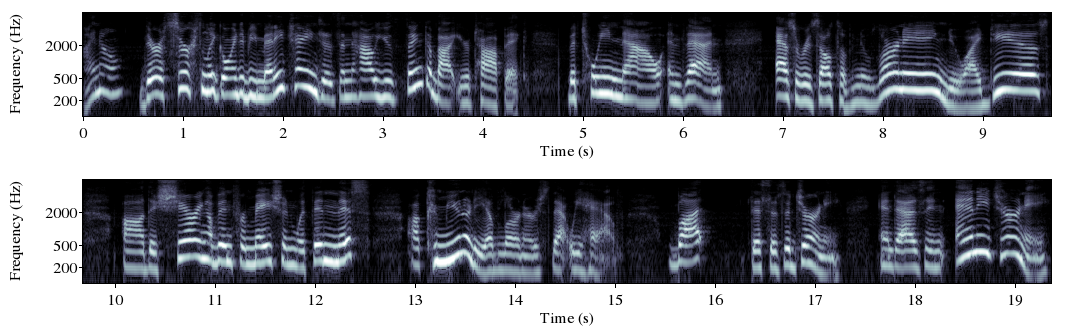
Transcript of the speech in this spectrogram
I know, there are certainly going to be many changes in how you think about your topic between now and then as a result of new learning, new ideas, uh, the sharing of information within this uh, community of learners that we have. But this is a journey. And as in any journey,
